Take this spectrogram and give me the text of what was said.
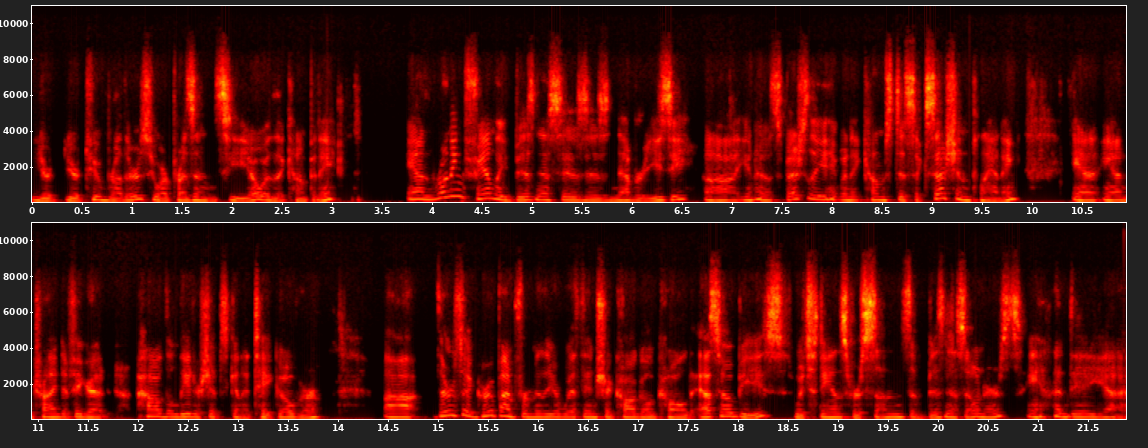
Your your two brothers who are president and CEO of the company. And running family businesses is never easy, uh, you know, especially when it comes to succession planning and, and trying to figure out how the leadership's going to take over. Uh, there's a group I'm familiar with in Chicago called SOBs, which stands for Sons of Business Owners, and a uh,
